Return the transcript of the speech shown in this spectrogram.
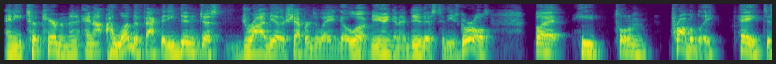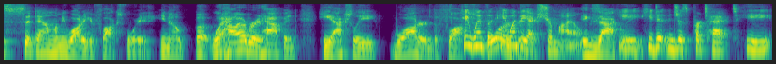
and he took care of them. And, and I, I love the fact that he didn't just drive the other shepherds away and go, look, you ain't going to do this to these girls. But he told them probably, hey, just sit down, let me water your flocks for you, you know. But what, however it happened, he actually watered the flocks. he went the he went the extra mile. Exactly. He he didn't just protect. He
